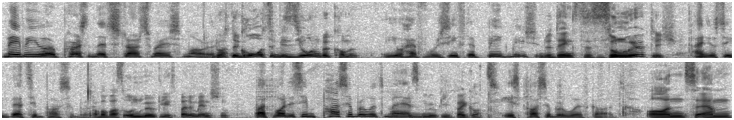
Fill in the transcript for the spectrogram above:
Maybe you're a person that starts very small. Du hast eine große Vision bekommen. You have received a big vision du denkst, das ist unmöglich. and you think that's impossible. Aber was unmöglich ist bei den Menschen, But what is impossible with ist man möglich bei Gott. is possible with God. Und ähm,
